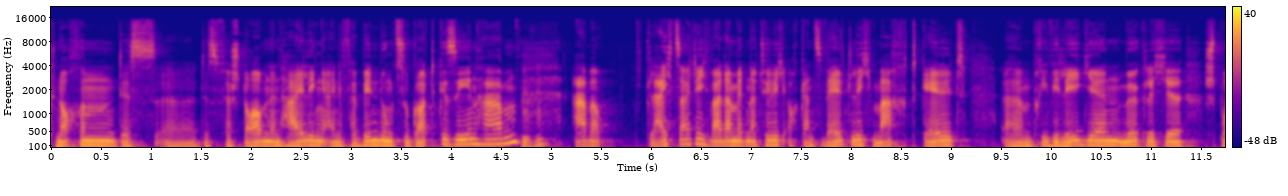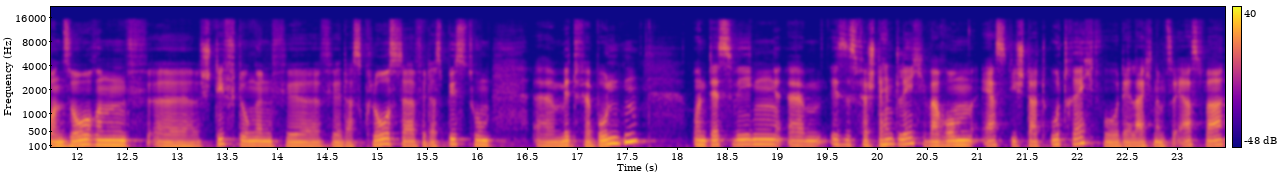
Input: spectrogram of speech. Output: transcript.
Knochen des, äh, des verstorbenen Heiligen eine Verbindung zu Gott gesehen haben. Mhm. Aber Gleichzeitig war damit natürlich auch ganz weltlich Macht, Geld, ähm, Privilegien, mögliche Sponsoren, äh, Stiftungen für, für das Kloster, für das Bistum äh, mit verbunden. Und deswegen ähm, ist es verständlich, warum erst die Stadt Utrecht, wo der Leichnam zuerst war,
